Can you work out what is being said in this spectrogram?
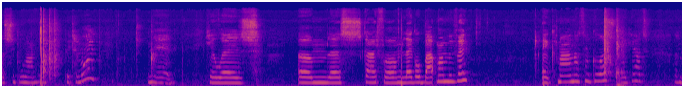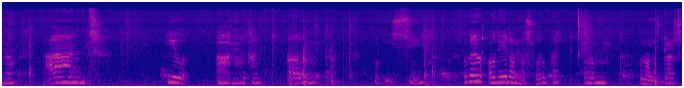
a Superman. Put him on. And here was um, this guy from Lego Batman movie. Eggman, I think it was. Egghead. I don't know. And he, oh no, I can't. Um, let me see. Okay, I'll do it on this little bit. Um, hold on, guys.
